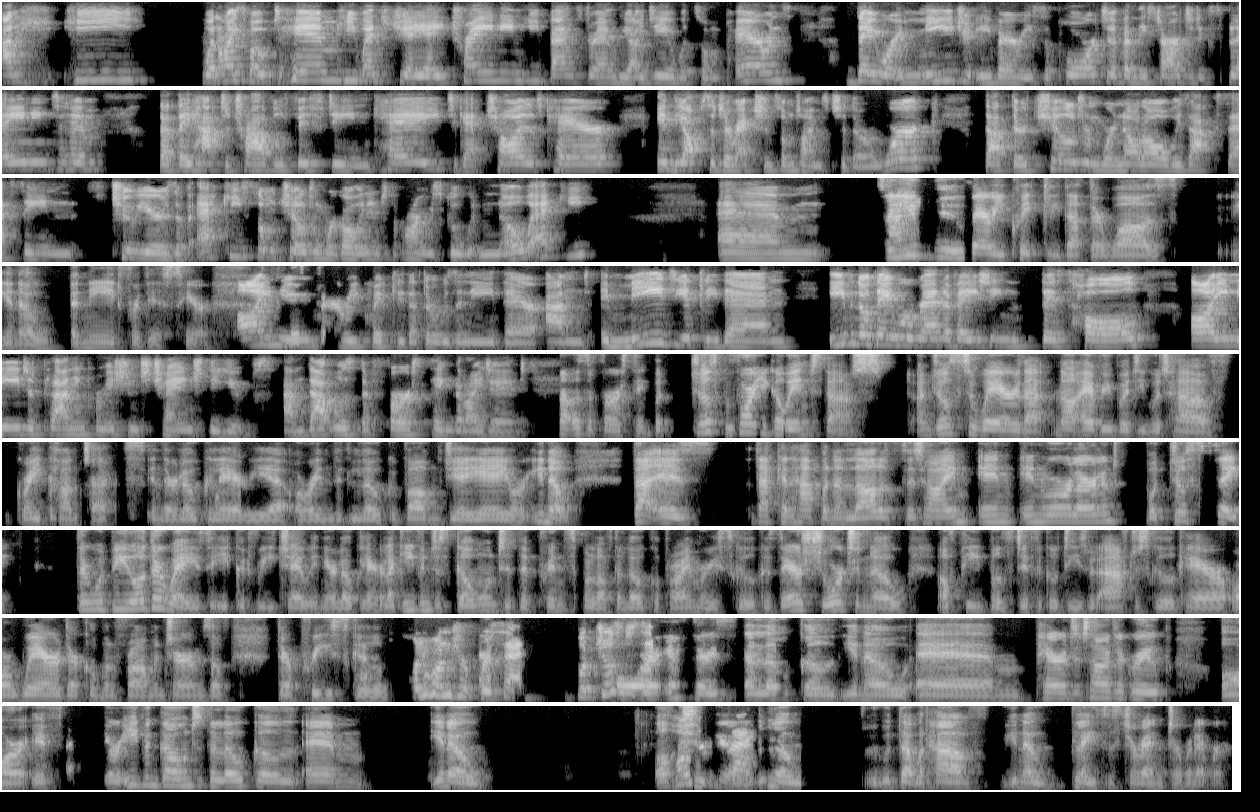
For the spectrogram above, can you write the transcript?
And he, when I spoke to him, he went to GAA training, he bounced around the idea with some parents. They were immediately very supportive and they started explaining to him that they had to travel 15K to get childcare in the opposite direction, sometimes to their work, that their children were not always accessing two years of ECCE. Some children were going into the primary school with no ECCE. Um, so you knew very quickly that there was, you know, a need for this here. I knew very quickly that there was a need there. And immediately then, even though they were renovating this hall, I needed planning permission to change the use. And that was the first thing that I did. That was the first thing. But just before you go into that, I'm just aware that not everybody would have great contacts in their local area or in the local in GAA or, you know, that is that can happen a lot of the time in in rural Ireland. But mm. just say there would be other ways that you could reach out in your local area, like even just going to the principal of the local primary school, because they're sure to know of people's difficulties with after school care or where they're coming from in terms of their preschool. One hundred percent. But just or say- if there's a local, you know, um, parent and toddler group, or if or even going to the local, um, you know, auctioneer, you know, that would have you know places to rent or whatever.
